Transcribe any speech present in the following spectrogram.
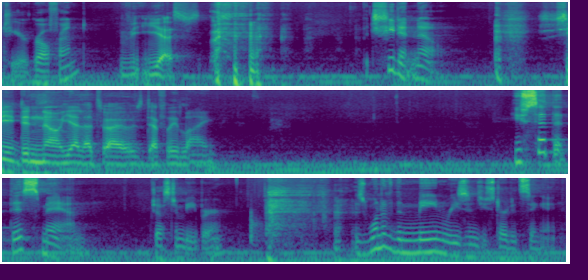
to your girlfriend, V- yes. but she didn't know. she didn't know. Yeah, that's why I was definitely lying. You said that this man, Justin Bieber, is one of the main reasons you started singing.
